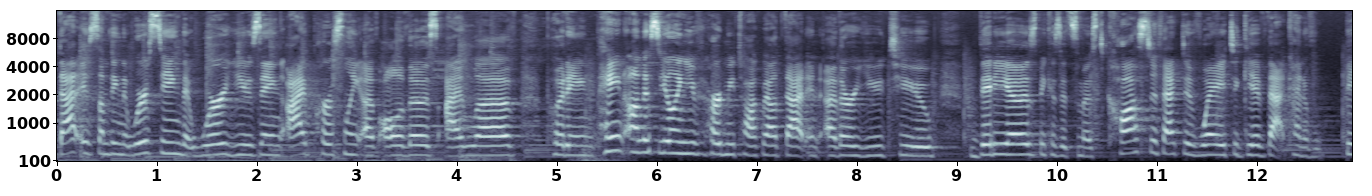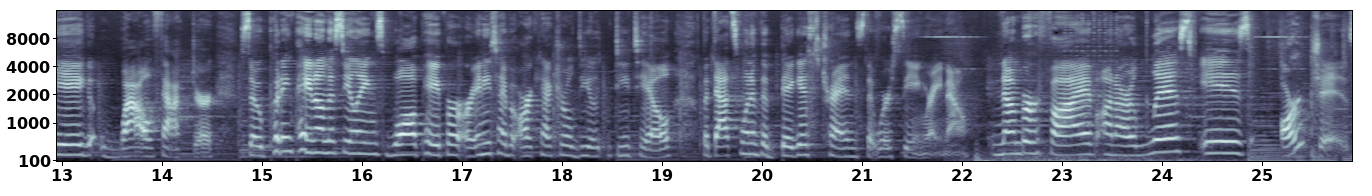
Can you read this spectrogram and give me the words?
That is something that we're seeing that we're using. I personally, of all of those, I love putting paint on the ceiling. You've heard me talk about that in other YouTube videos because it's the most cost-effective way to give that kind of big wow factor. So putting paint on the ceilings, wallpaper, or any type of architectural de detail, but that's one of the biggest trends that we're seeing right now. Number five on our list is arches.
